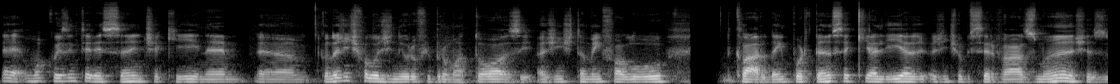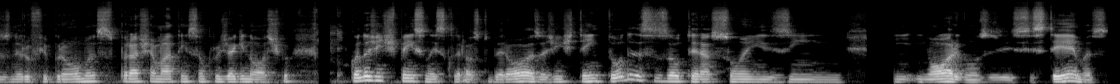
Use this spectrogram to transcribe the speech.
É, uma coisa interessante aqui, né? É, quando a gente falou de neurofibromatose, a gente também falou, claro, da importância que ali a, a gente observar as manchas e os neurofibromas para chamar atenção para o diagnóstico. Quando a gente pensa na esclerose tuberosa, a gente tem todas essas alterações em, em, em órgãos e sistemas,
